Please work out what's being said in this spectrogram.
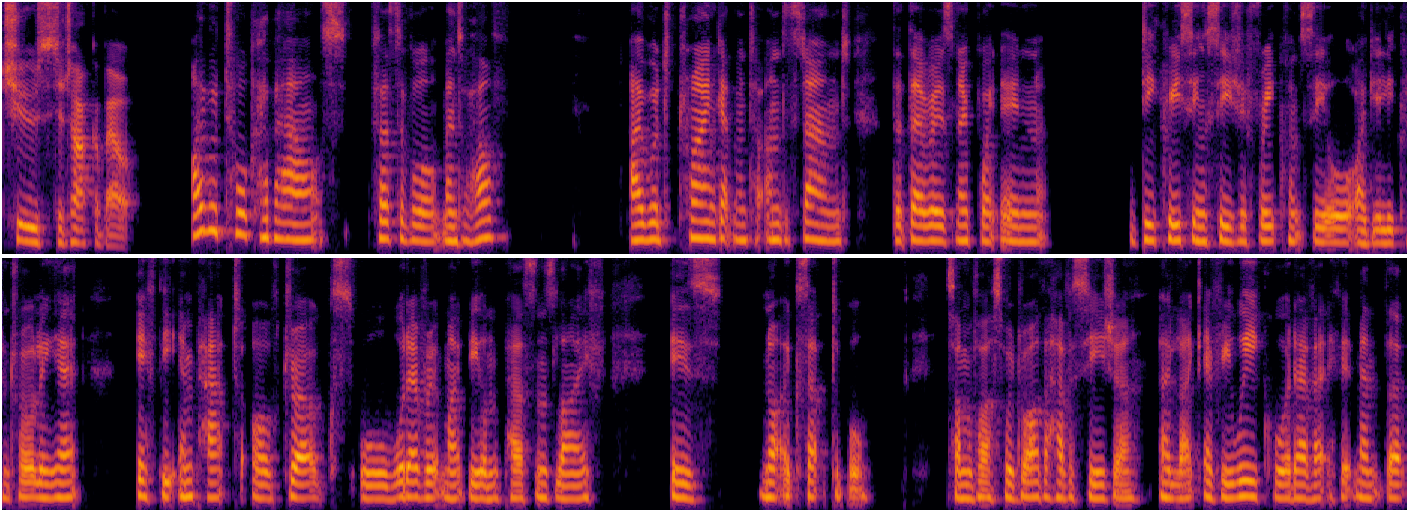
choose to talk about? I would talk about first of all mental health. I would try and get them to understand that there is no point in decreasing seizure frequency or ideally controlling it if the impact of drugs or whatever it might be on the person's life is not acceptable. Some of us would rather have a seizure uh, like every week or whatever if it meant that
